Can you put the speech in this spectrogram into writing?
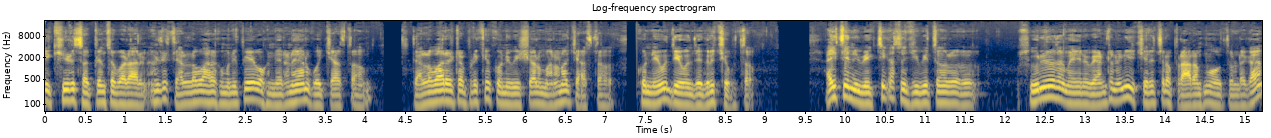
ఈ కీడు తప్పించబడాలని అంటే తెల్లవారకు మునిపే ఒక నిర్ణయానికి వచ్చేస్తాం. తెల్లవారేటప్పటికే కొన్ని విషయాలు మనన చేస్తావు. కొన్ని ఏమో దేవుని దగ్గర చెబుతావు. అయితే నీ వ్యక్తిగత జీవితంలో సూర్యోదయమైన వెంటనే నీ చరిత్ర ప్రారంభం అవుతుండగా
